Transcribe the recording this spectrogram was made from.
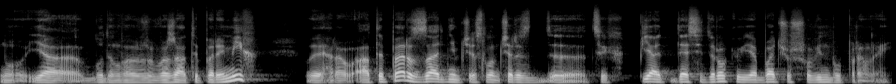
ну, я будемо вважати переміг, виграв. А тепер з заднім числом, через е, цих 5-10 років, я бачу, що він був правий.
